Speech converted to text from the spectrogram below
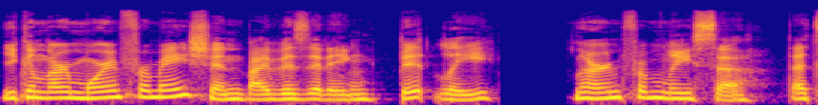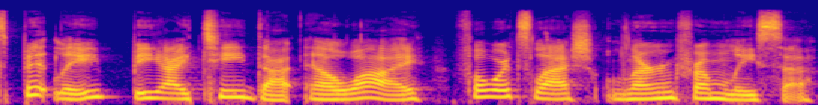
You can learn more information by visiting bit.ly learn from Lisa. That's bit.ly, bit.ly forward slash learn from Lisa.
